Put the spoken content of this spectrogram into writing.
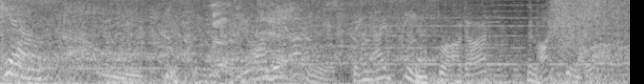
Kill! You're the ugliest thing I've seen, Slardar. And I've seen a lot.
